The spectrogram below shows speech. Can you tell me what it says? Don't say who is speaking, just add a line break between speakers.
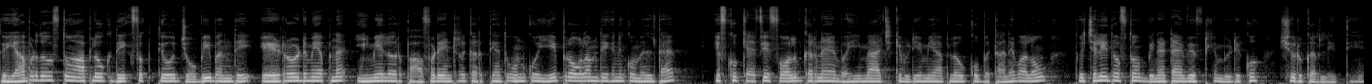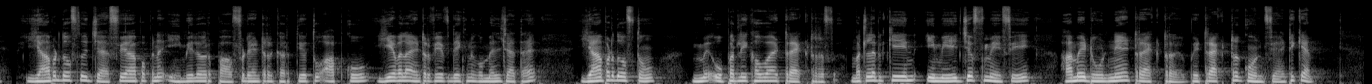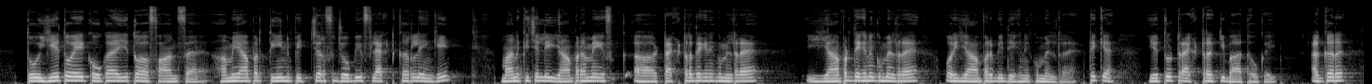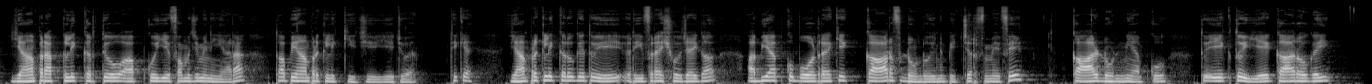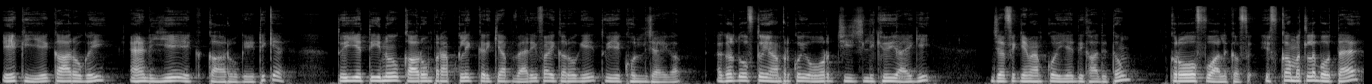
तो यहाँ पर दोस्तों आप लोग देख सकते हो, जो भी बंदे एड्रॉइड में अपना ईमेल और पासवर्ड एंटर करते हैं तो उनको ये प्रॉब्लम देखने को मिलता है। इसको कैसे सॉल्व करना है, वही मैं आज के वीडियो में आप लोगों को बताने वाला हूँ। तो चलिए दोस्तों, बिना टाइम वेस्ट के वीडियो को शुरू कर लेते हैं। यहाँ पर दोस्तों, जैसे आप अपना ईमेल और पासवर्ड एंटर करते हो तो आपको ये वाला इंटरफेस देखने को मिल जाता है। यहाँ पर दोस्तों, में ऊपर लिखा हुआ है ट्रैक्टर मतलब कि इन इमेजेस में से हमें ढूँढने हैं ट्रैक्टर भाई ट्रैक्टर कौन से हैं? ठीक है? तो ये तो एक होगा, ये तो सा है। हम यहाँ पर तीन पिक्चर जो भी फ्लैक्ट कर लेंगे, मान के चलिए यहाँ पर हमें ट्रैक्टर देखने को मिल रहा है, यहाँ पर देखने को मिल रहा है और यहाँ पर भी देखने को मिल रहा है, ठीक है? ये तो ट्रैक्टर की बात हो गई। अगर यहाँ पर आप क्लिक करते हो, आपको ये समझ में नहीं आ रहा तो आप यहाँ पर क्लिक कीजिए, ये जो है, ठीक है? यहाँ पर क्लिक करोगे तो ये रिफ्रेश हो जाएगा। अभी आपको बोल रहा है कि कार ढूंढो इन पिक्चर्स में से। कार ढूंढनी आपको। तो एक तो ये कार हो गई, एक ये कार हो गई एंड ये एक कार हो गई, ठीक है? तो ये तीनों कारों पर आप क्लिक करके आप वेरीफाई करोगे तो ये खुल जाएगा। अगर दोस्तों यहाँ पर कोई और चीज़ लिखी हुई आएगी, जैसे कि मैं आपको ये दिखा देता हूँ क्रॉफ वाल कफ इसका मतलब होता है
